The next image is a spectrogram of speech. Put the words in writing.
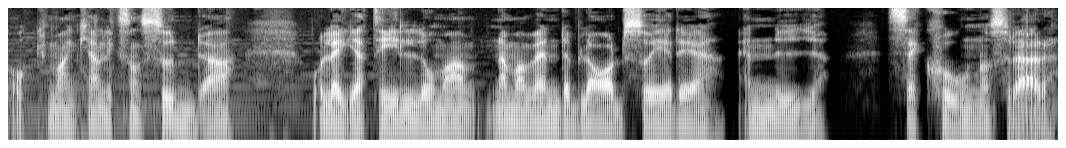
och man kan liksom sudda och lägga till och man, när man vänder blad så är det en ny sektion och sådär.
